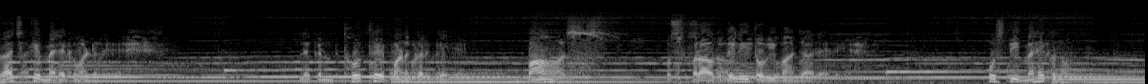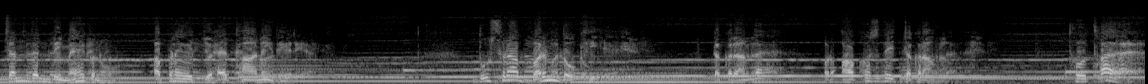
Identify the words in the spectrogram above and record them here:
ਰਚ ਕੇ ਮਹਿਕ ਵੰਡ ਰਿਹਾ ਹੈ ਲੇਕਿਨ ਥੋਥੇ ਬਣ ਕਰਕੇ ਬਾਂਸ ਉਸ ਫਰਾਗ ਦਿਲੀ ਉਸ ਦੀ ਮਹਿਕ ਨੂੰ, ਚੰਦਨ ਦੀ ਮਹਿਕ ਨੂੰ ਆਪਣੇ ਵਿੱਚ ਜੋ ਹੈ ਥਾਂ ਨਹੀਂ ਦੇ ਰਿਹਾ। ਦੂਸਰਾ ਬਰਨ ਦੋਖੀ ਹੈ ਟਕਰਾਂਦਾ ਹੈ ਔਰ ਆਪਸ ਦੇ ਟਕਰਾਉਂਦਾ ਹੈ। ਥੋਥਾ ਹੈ,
